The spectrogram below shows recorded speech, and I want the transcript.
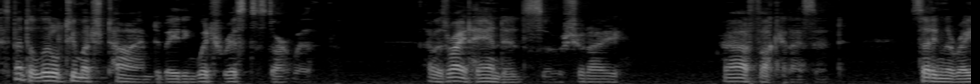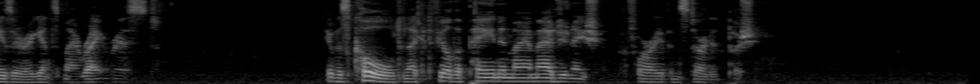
I spent a little too much time debating which wrist to start with. I was right handed, so should I. Ah, fuck it, I said, setting the razor against my right wrist. It was cold, and I could feel the pain in my imagination before I even started pushing.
